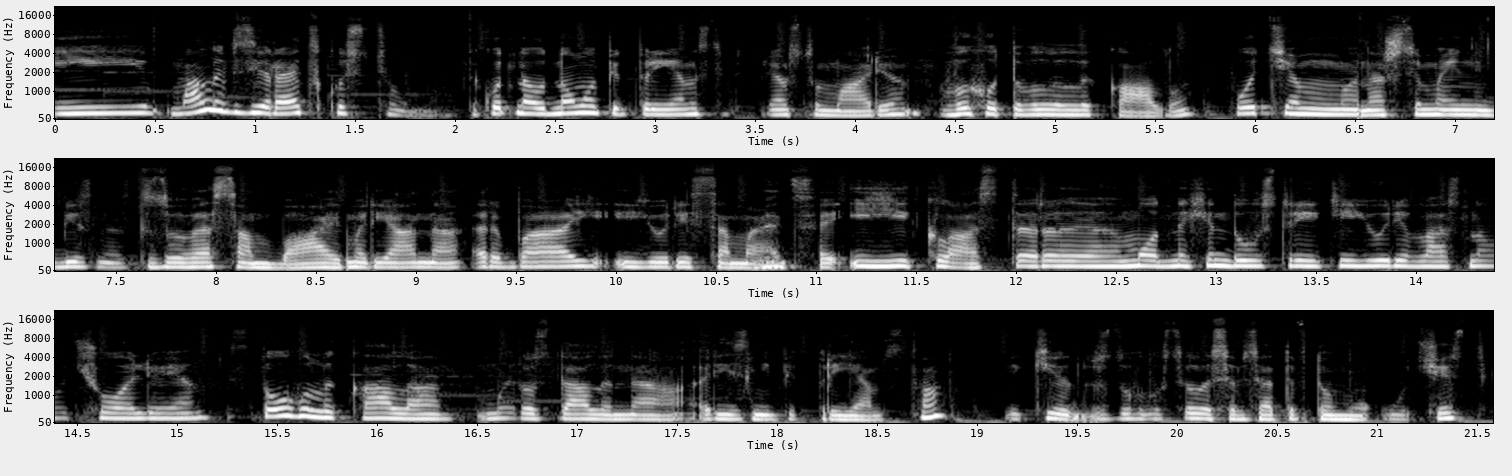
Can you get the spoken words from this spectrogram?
і мали взірець костюму. Так, от на одному підприємстві, підприємство Маріо, виготовили лекалу. Потім наш сімейний бізнес ЗВ Самбай, Мар'яна Рибай і Юрій Самець, і її кластер модних індустрій, який Юрій власне очолює. З того лекала ми роздали на різні підприємства підприємства, які зголосилися взяти в тому участь.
